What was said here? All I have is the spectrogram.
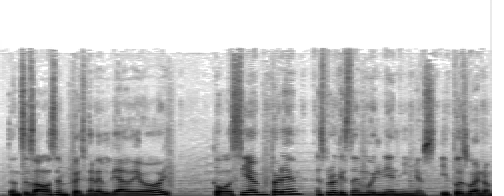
Entonces vamos a empezar el día de hoy. Como siempre, espero que estén muy bien niños. Y pues bueno,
